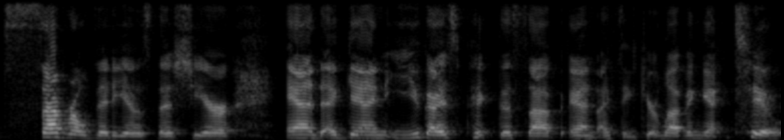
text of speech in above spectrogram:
several videos this year. And again you guys picked this up and i think you're loving it too.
